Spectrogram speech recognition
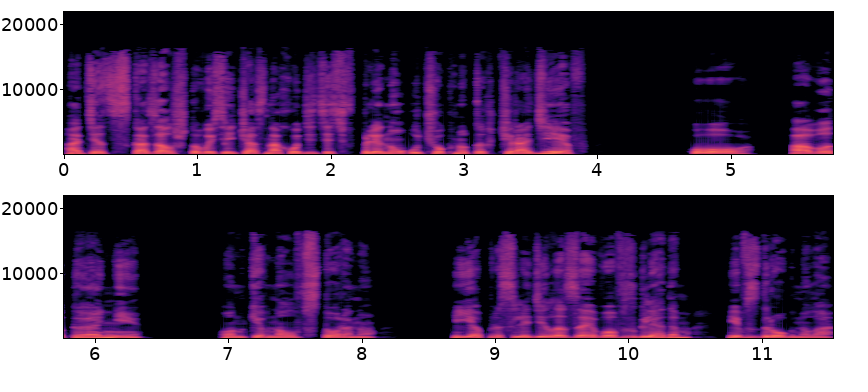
Отец сказал, что вы сейчас находитесь в плену у чокнутых чародеев. О, а вот и они. Он кивнул в сторону. Я проследила за его взглядом и вздрогнула.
